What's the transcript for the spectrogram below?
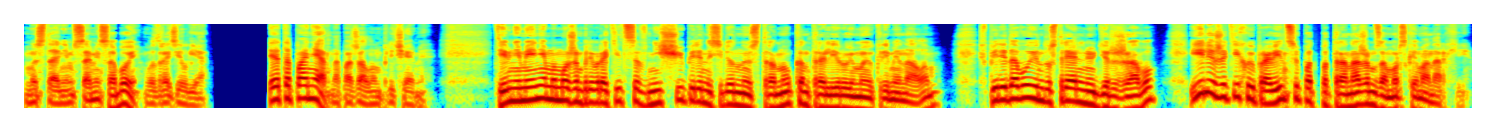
«Мы станем сами собой», — возразил я. «Это понятно», — пожал он плечами. «Тем не менее, мы можем превратиться в нищую перенаселенную страну, контролируемую криминалом, в передовую индустриальную державу или же тихую провинцию под патронажем заморской монархии.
